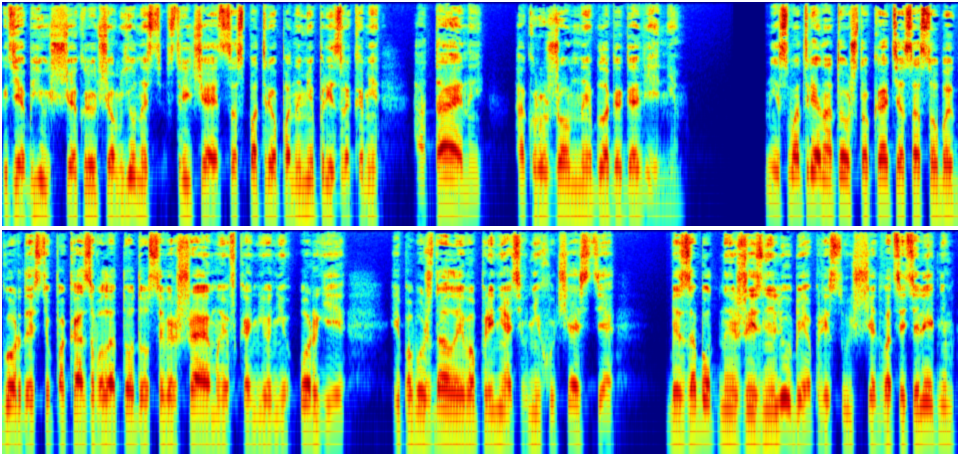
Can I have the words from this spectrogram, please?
где бьющая ключом юность встречается с потрепанными призраками, а тайной, окруженной благоговением. Несмотря на то, что Катя с особой гордостью показывала Тоду совершаемые в каньоне оргии и побуждала его принять в них участие, беззаботное жизнелюбие, присущее двадцатилетним,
